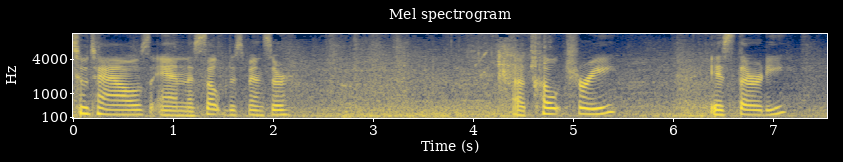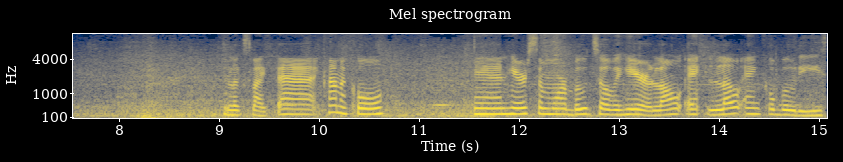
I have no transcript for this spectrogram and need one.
two towels, and a soap dispenser. A coat tree is 30. It looks like that. Kind of cool. And here's some more boots over here. Low, low ankle booties.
